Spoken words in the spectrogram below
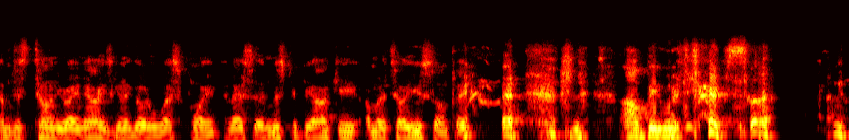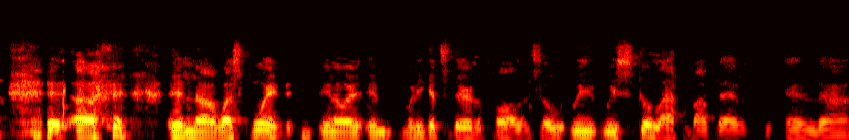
I'm just telling you right now, he's going to go to West Point. And I said, Mr. Bianchi, I'm going to tell you something. I'll be with your son. uh, in uh, West Point, you know, in, when he gets there in the fall, and so we we still laugh about that, and uh,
